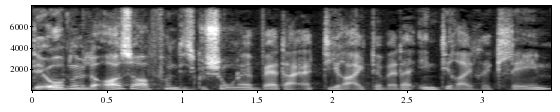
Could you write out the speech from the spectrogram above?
det åbner vel også op for en diskussion af, hvad der er direkte og hvad der er indirekte reklame.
